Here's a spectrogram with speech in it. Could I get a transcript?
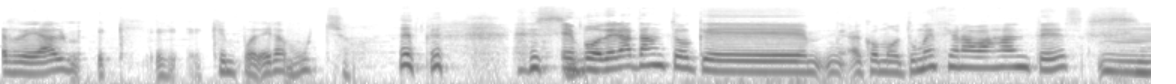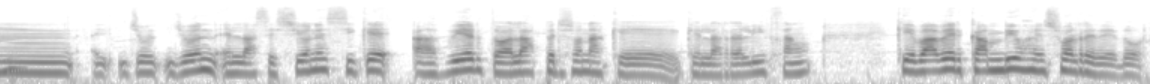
real, es que, es que empodera mucho. Sí. Empodera tanto que, como tú mencionabas antes, mm, yo, yo en, en las sesiones sí que advierto a las personas que, que las realizan que va a haber cambios en su alrededor.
